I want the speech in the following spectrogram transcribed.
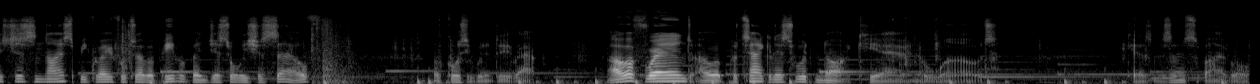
It's just nice to be grateful to other people than just always yourself. Of course he wouldn't do that. Our friend, our protagonist would not care in the world. Cares in his own survival.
